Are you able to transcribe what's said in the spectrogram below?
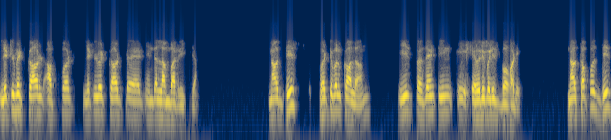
little bit curved upward, little bit curved uh, in the lumbar region. Now this vertebral column is present in everybody's body. Now suppose this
